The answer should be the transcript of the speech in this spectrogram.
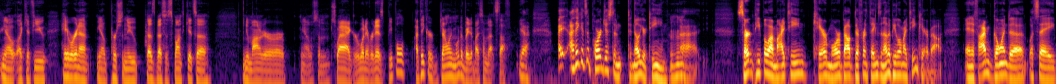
You know, like if you, hey, we're gonna, you know, person who does best this month gets a new monitor or you know some swag or whatever it is. People, I think, are generally motivated by some of that stuff. Yeah. I, I think it's important just to, to know your team. Mm-hmm. Uh, certain people on my team care more about different things than other people on my team care about. And if I'm going to, let's say,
